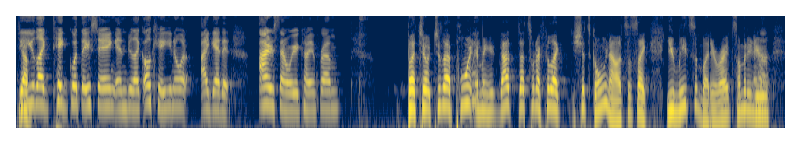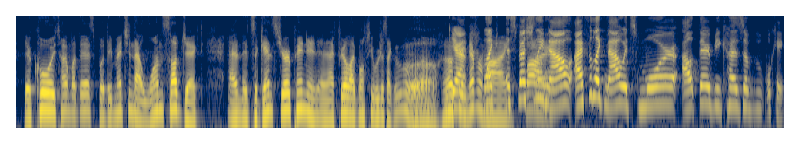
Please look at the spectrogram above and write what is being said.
do Yeah. you like take what they're saying and be like, okay, you know what? I get it. I understand where you're coming from. But to to that point, I mean that that's what I feel like shit's going now. It's just like you meet somebody, right? Somebody new, Uh-huh. They're cool, you're talking about this, but they mentioned that one subject and it's against your opinion, and I feel like most people are just like, Ugh, okay, yeah. never like, mind. Especially bye." now, I feel like now it's more out there because of okay,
